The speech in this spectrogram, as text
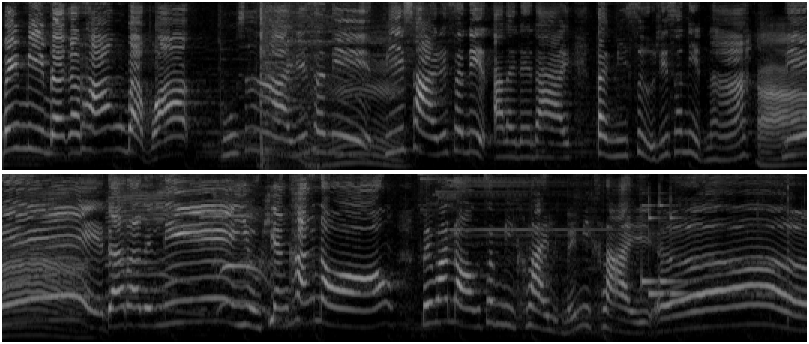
ไม่มีแม้กระทั่งแบบว่าผู้ชายที่สนิท อืมพี่ชายที่สนิทอะไรใดๆ แต่มีสื่อที่สนิทนะ อ่านี่ นี่ดาราเดลลี่อยู่เคียงข้างน้อง ไม่ว่าน้องจะมีใครหรือไม่มีใคร เออ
